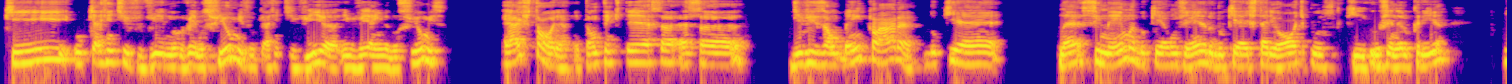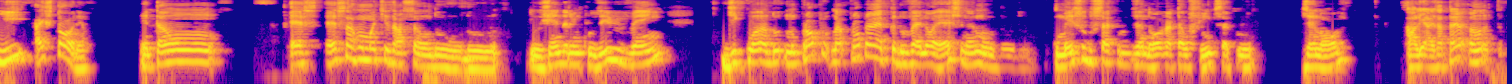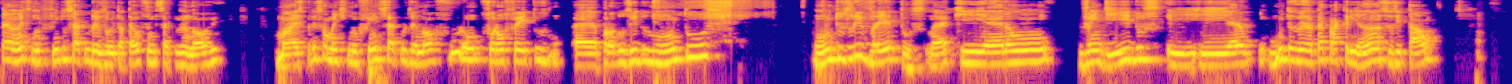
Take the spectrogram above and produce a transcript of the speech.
que o que a gente vê, no, vê nos filmes, o que a gente via e vê ainda nos filmes, é a história. Então tem que ter essa, essa divisão bem clara do que é né, cinema, do que é um gênero, do que é estereótipos que o gênero cria, e a história. Então, essa romantização do, do, do gênero, inclusive, vem de quando, no próprio, na própria época do Velho Oeste, né, no, no começo do século XIX até o fim do século XIX, aliás, até, até antes, no fim do século XVIII até o fim do século XIX, mas principalmente no fim do século XIX foram, foram feitos, é, produzidos muitos, muitos livretos, né, que eram vendidos e, e eram muitas vezes até para crianças e tal,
